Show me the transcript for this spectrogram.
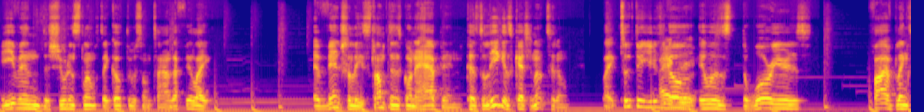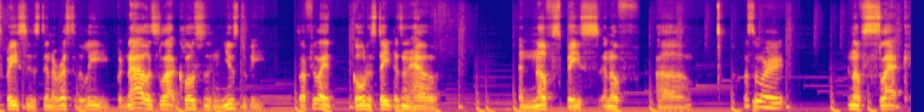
even the shooting slumps they go through sometimes, I feel like eventually something's going to happen because the league is catching up to them. Like two, three years I ago, agree. it was the Warriors, five blank spaces than the rest of the league. But now it's a lot closer than it used to be. So I feel like Golden State doesn't have enough space, enough uh, what's the word? Enough slack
